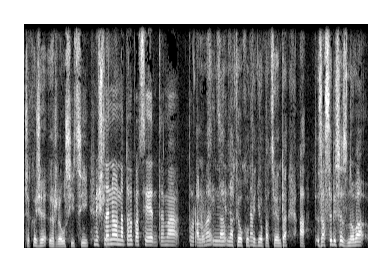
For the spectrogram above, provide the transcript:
řekl, že rdousící... Myšleno na toho pacienta má to Ano, na, na, na konkrétního na... pacienta. A zase by se znova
